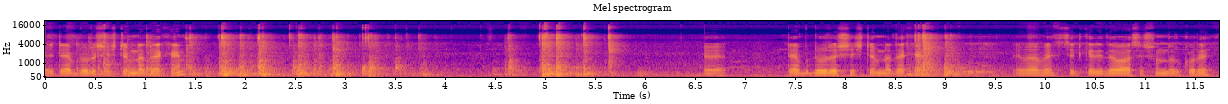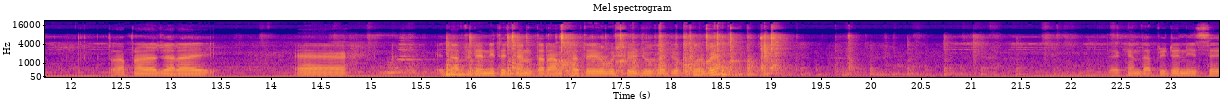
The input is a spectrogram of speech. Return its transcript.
এই ট্যাপ ডোরের সিস্টেমটা দেখেন। ট্যাপ ডোরের সিস্টেমটা দেখেন। এভাবে সিটকারি দেওয়া আছে সুন্দর করে। তো আপনারা যারা দাপিটা নিতে চান তারা আমার সাথে অবশ্যই যোগাযোগ করবেন দেখেন দাপড়িটা নিচে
